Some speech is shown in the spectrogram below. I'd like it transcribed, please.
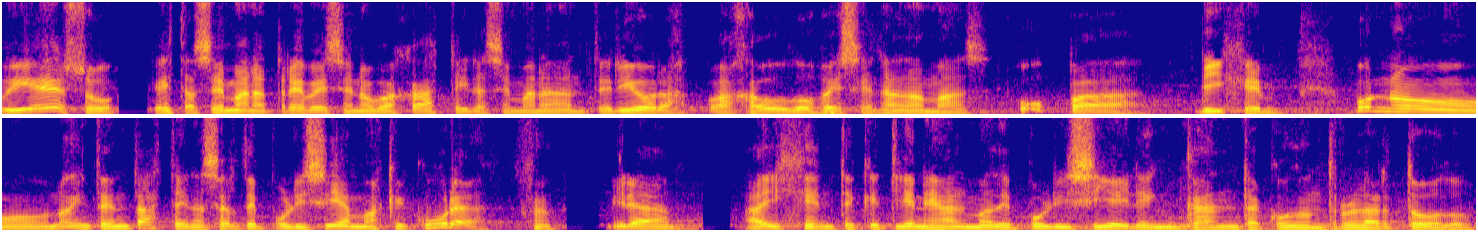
vi eso. Esta semana tres veces no bajaste y la semana anterior has bajado dos veces nada más. ¡Opa! Dije, ¿vos no, no intentaste en hacerte policía más que cura? Mira, hay gente que tiene alma de policía y le encanta controlar todo,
